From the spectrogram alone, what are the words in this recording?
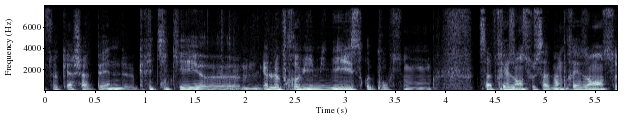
se cachent à peine de critiquer le Premier ministre pour son sa présence ou sa non-présence,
